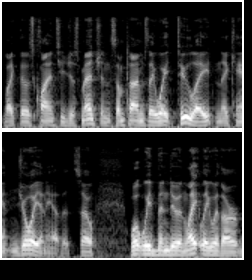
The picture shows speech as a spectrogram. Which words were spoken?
like those clients you just mentioned, sometimes they wait too late and they can't enjoy any of it. So, what we've been doing lately with our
